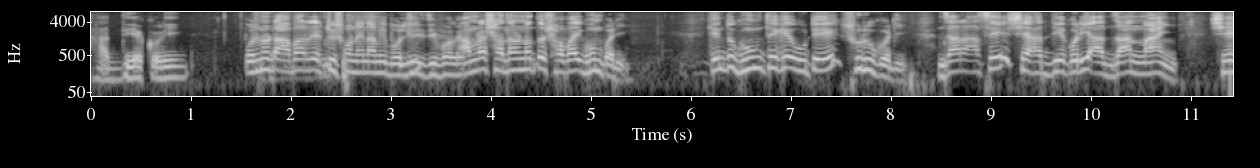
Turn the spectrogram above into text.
হাত দিয়ে করি। প্রশ্নটা আবার একটু শোনেন আমি বলি। আমরা সাধারণত সবাই ঘুম পারি কিন্তু ঘুম থেকে উঠে শুরু করি। যার আছে সে হাত দিয়ে করি আর যার নাই সে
